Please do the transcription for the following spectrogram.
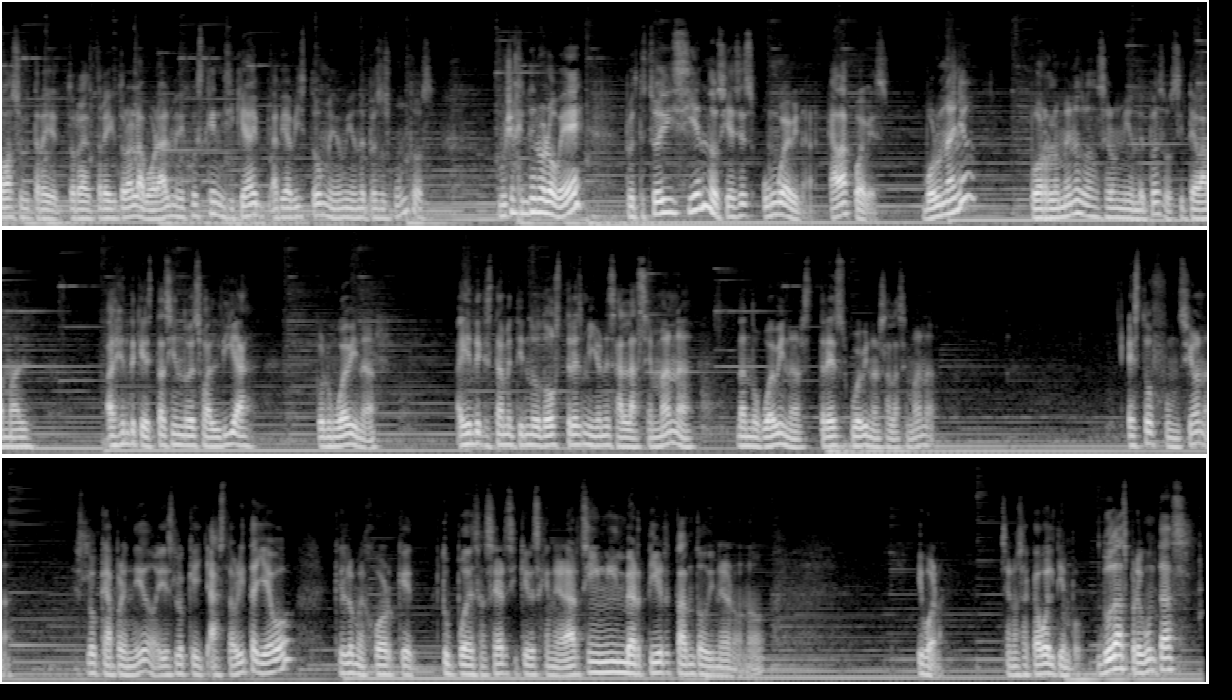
toda su trayectoria, laboral me dijo, es que ni siquiera había visto medio millón de pesos juntos. Mucha gente no lo ve, pero te estoy diciendo, si haces un webinar cada jueves por un año, por lo menos vas a hacer un millón de pesos si te va mal. Hay gente que está haciendo eso al día con un webinar. Hay gente que está metiendo 2, 3 millones a la semana dando webinars, 3 webinars a la semana. Esto funciona. Es lo que he aprendido y es lo que hasta ahorita llevo, que es lo mejor que tú puedes hacer si quieres generar sin invertir tanto dinero, ¿no? Y bueno, se nos acabó el tiempo. ¿Dudas, preguntas?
